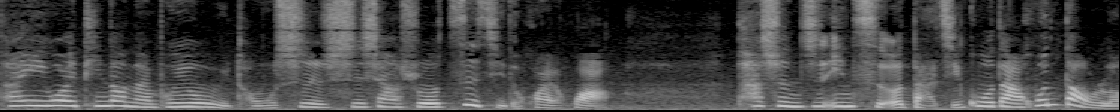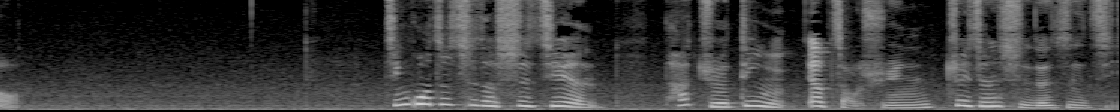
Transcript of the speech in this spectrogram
她意外听到男朋友与同事私下说自己的坏话，她甚至因此而打击过大，昏倒了。经过这次的事件，她决定要找寻最真实的自己，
